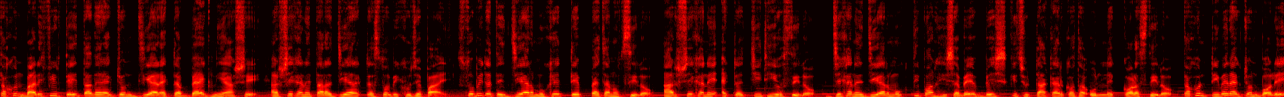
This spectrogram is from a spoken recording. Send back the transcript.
তখন বাড়ি ফিরতেই তাদের একজন জিয়ার একটা ব্যাগ নিয়ে আসে আর সেখানে তারা জিয়ার একটা ছবি খুঁজে পায়। ছবিটাতে জিয়ার মুখে টেপ পেঁচানো ছিল আর সেখানে একটা চিঠিও ছিল, যেখানে জিয়ার মুক্তিপণ হিসাবে বেশ কিছু টাকার কথা উল্লেখ করা ছিল। তখন টিমের একজন বলে,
